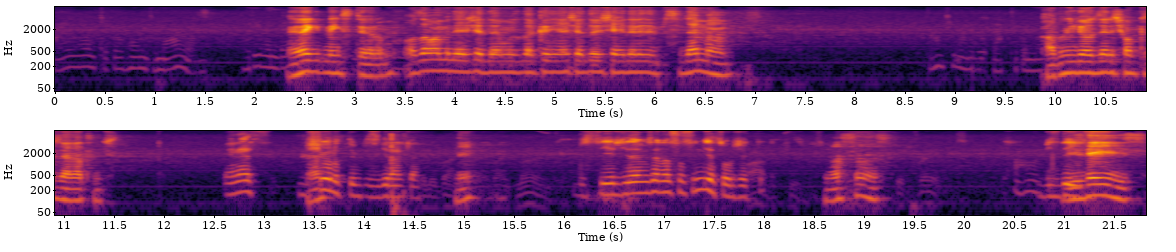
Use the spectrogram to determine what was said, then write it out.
I want to go home tomorrow, but even then. Eve gitmek istiyorum. O zaman bir de yaşadığımızdaki yaşadığı şeyleri silemem. Kadının gözleri çok güzel Atınç. Enes bir Ha? şey unuttum biz girerken. Ne? Biz seyircilerimize nasılsın diye soracaktık. Nasılsınız? Biz deyiz. Biz de iyiyiz.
